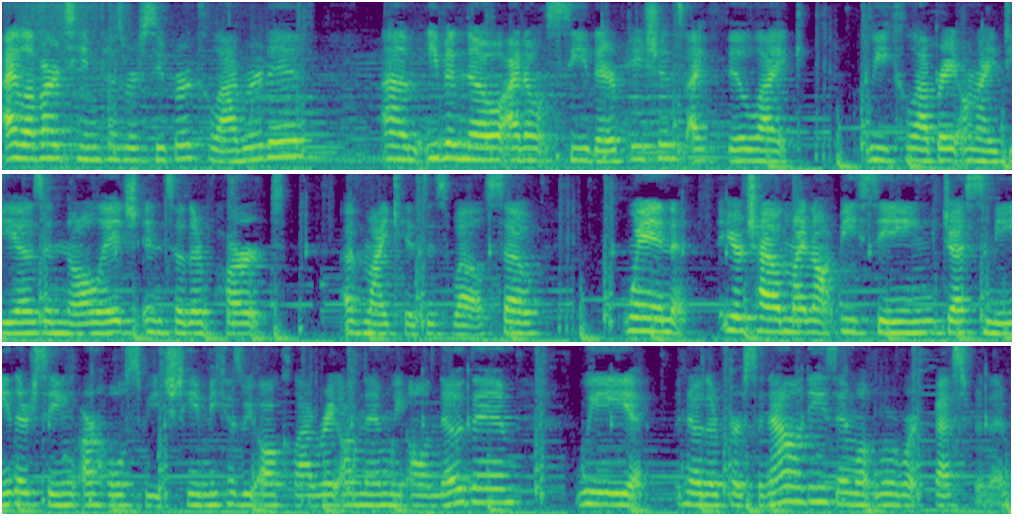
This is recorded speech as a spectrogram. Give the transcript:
I love our team because we're super collaborative. Um, even though I don't see their patients, I feel like we collaborate on ideas and knowledge, and so they're part of my kids as well. So when your child might not be seeing just me, they're seeing our whole speech team because we all collaborate on them, we all know them, we know their personalities and what will work best for them.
